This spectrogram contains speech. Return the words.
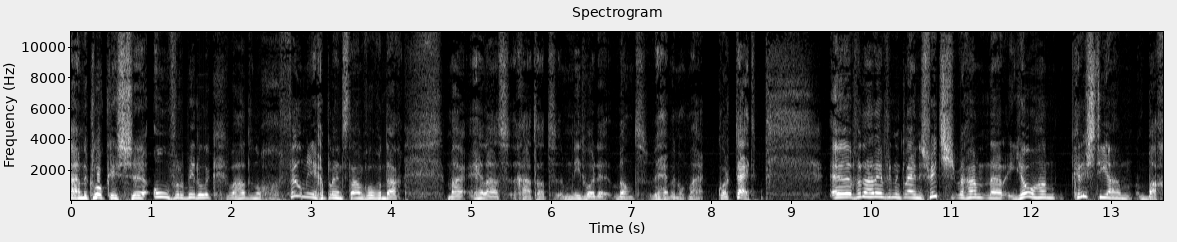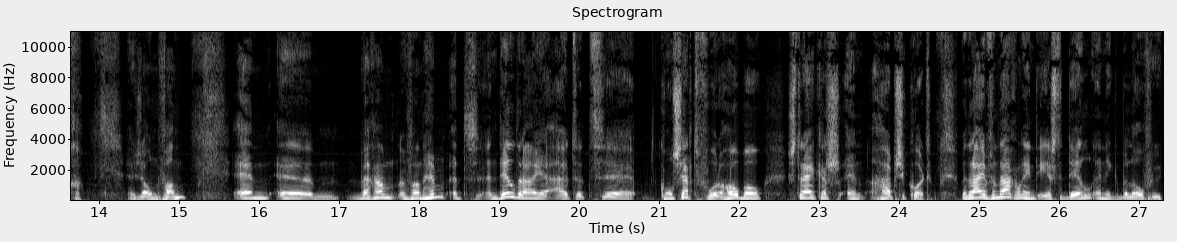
Ja, en de klok is uh, onverbiddelijk. We hadden nog veel meer gepland staan voor vandaag. Maar helaas gaat dat niet worden, want we hebben nog maar kort tijd. Uh, vandaar even een kleine switch. We gaan naar Johann Christian Bach, zoon van. En uh, we gaan van hem het, een deel draaien uit het concert voor hobo, strijkers en harpsichord. We draaien vandaag alleen het eerste deel en ik beloof u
